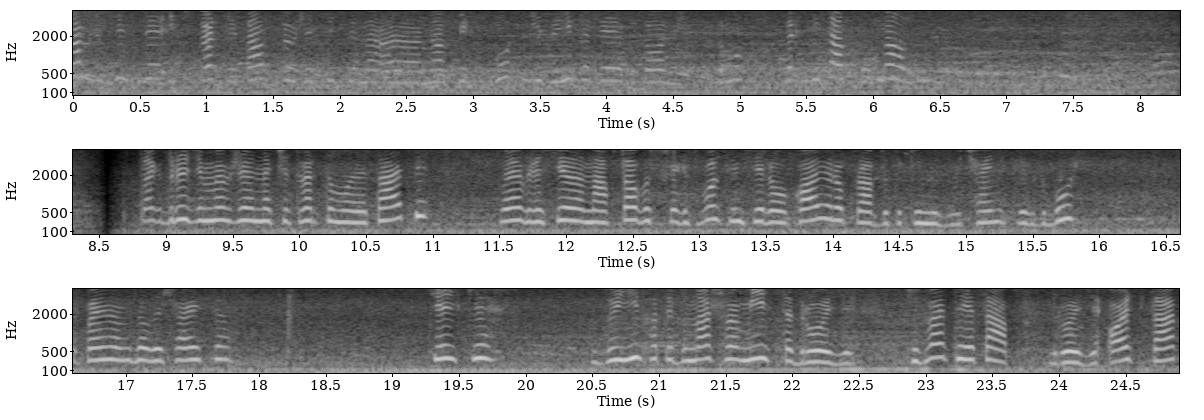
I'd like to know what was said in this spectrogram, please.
Там вже сісти, і четвертий етап, то вже сісти на, е, на Фліксбус і доїхати до того міста. Тому третій етап погнали. Так, друзі, ми вже на четвертому етапі. Ми вже сіли на автобус Фліксбус, він сірого кольору, правда, такий незвичайний Фліксбус. Тепер нам залишається тільки доїхати до нашого міста, друзі. Четвертий етап, друзі. Ось так.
